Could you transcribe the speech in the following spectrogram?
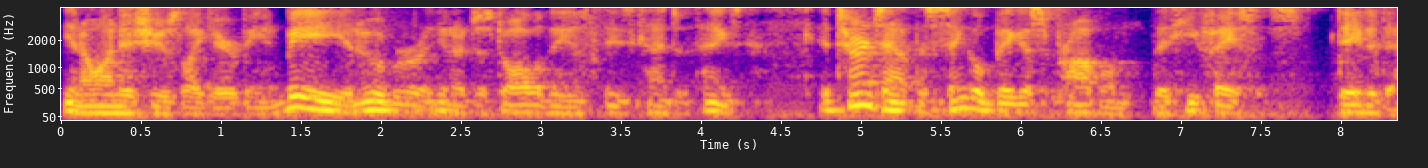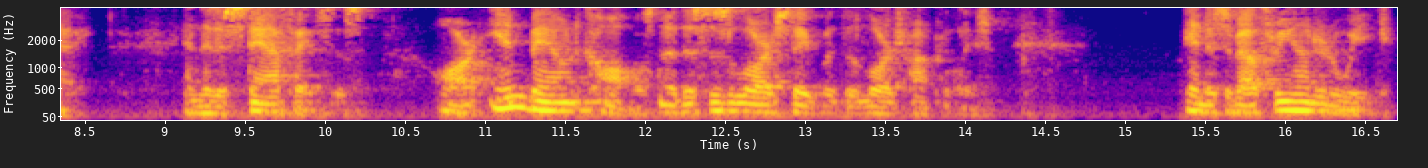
you know, on issues like Airbnb and Uber, you know, just all of these, these kinds of things, it turns out the single biggest problem that he faces day to day and that his staff faces are inbound calls. Now, this is a large state with a large population, and it's about 300 a week.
